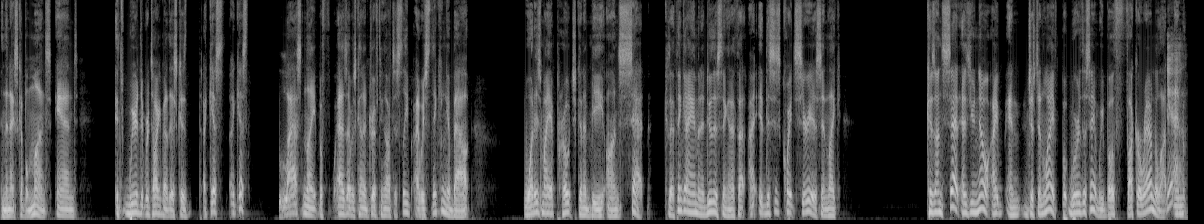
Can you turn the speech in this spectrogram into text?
in the next couple months and it's weird that we're talking about this cuz I guess I guess last night before, as I was kind of drifting off to sleep I was thinking about what is my approach going to be on set cuz I think I am going to do this thing and I thought I this is quite serious and like because on set, as you know, I and just in life, but we're the same. We both fuck around a lot. Yeah. And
